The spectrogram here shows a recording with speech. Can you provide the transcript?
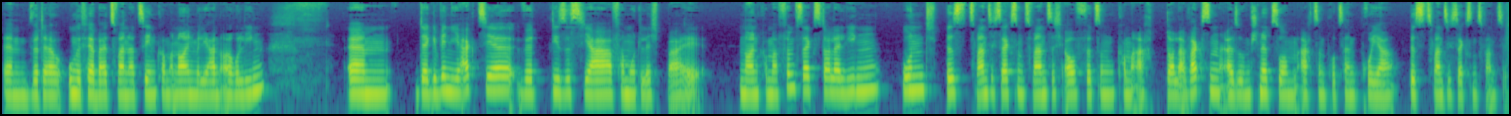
ähm, wird er ungefähr bei 210,9 Milliarden Euro liegen. Ähm, der Gewinn je Aktie wird dieses Jahr vermutlich bei 9,56 Dollar liegen und bis 2026 auf 14,8 Dollar wachsen, also im Schnitt so um 18 Prozent pro Jahr bis 2026.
